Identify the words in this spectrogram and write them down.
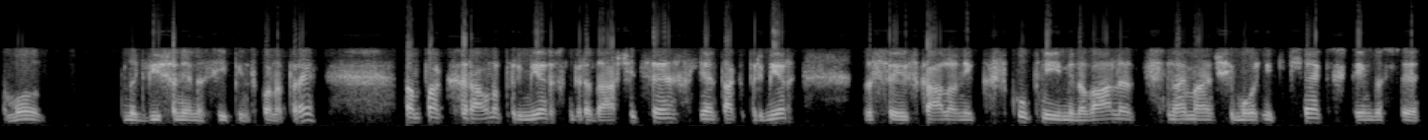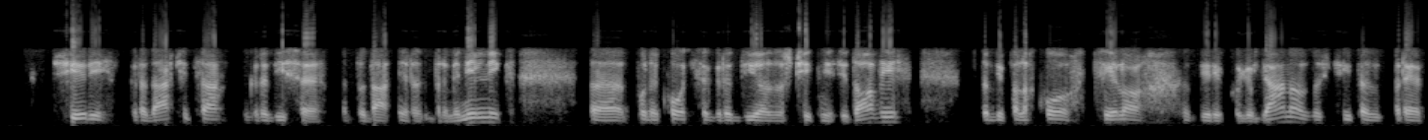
samo nadvišanje nasip in tako naprej. Ampak ravno primer gradaščice je en tak primer, da se je iskalo nek skupni imenovalec, najmanjši možni poseg, s tem, da se širi gradaščica, gradi se dodatni razbremenilnik, eh, ponekod se gradijo zaščitni zidovi da bi pa lahko celo, bi rekel, Ljubljano zaščitili pred,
